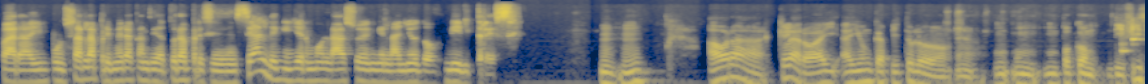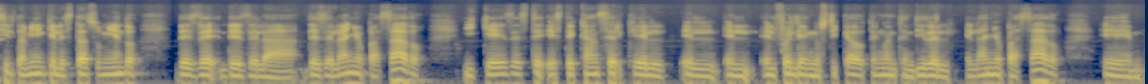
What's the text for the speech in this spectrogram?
para impulsar la primera candidatura presidencial de Guillermo Lazo en el año 2013. Ahora, claro, hay, hay un capítulo eh, un, poco difícil también que le está asumiendo desde, desde, la, desde el año pasado y que es este, este cáncer que él, él, fue diagnosticado, tengo entendido, el, el año pasado. Eh,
